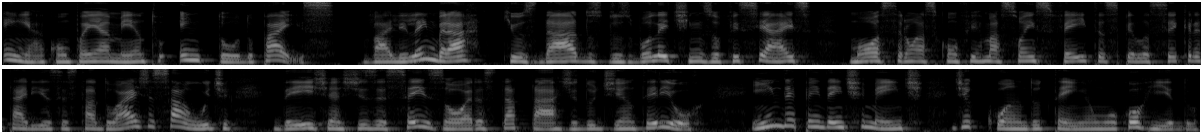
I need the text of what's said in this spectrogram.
em acompanhamento em todo o país. Vale lembrar que os dados dos boletins oficiais mostram as confirmações feitas pelas secretarias estaduais de saúde desde as 16 horas da tarde do dia anterior, independentemente de quando tenham ocorrido.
